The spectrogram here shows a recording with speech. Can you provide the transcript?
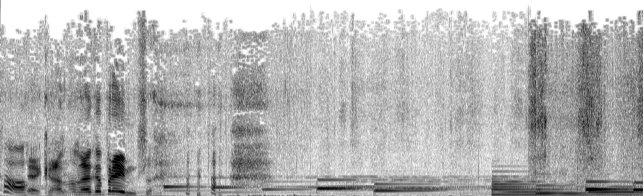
gehabt. Ja, gerade noch bremsen.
